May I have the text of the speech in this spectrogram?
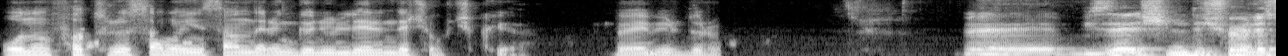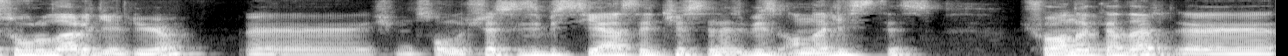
Onun faturası ama insanların gönüllerinde çok çıkıyor. Böyle bir durum. Ee, bize şimdi şöyle sorular geliyor. Ee, şimdi sonuçta siz bir siyasetçisiniz, biz analistiz. Şu ana kadar e,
